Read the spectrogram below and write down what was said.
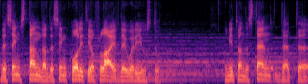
the same standard, the same quality of life they were used to. We need to understand that uh,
